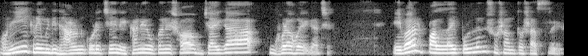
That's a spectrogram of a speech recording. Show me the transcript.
অনেক রেমেডি ধারণ করেছেন, এখানে ওখানে সব জায়গা ঘোরা হয়ে গেছে। এবার পাল্লায় পড়লেন সুশান্ত শাস্ত্রীর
